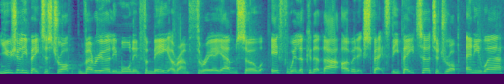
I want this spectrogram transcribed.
Usually betas drop very early morning for me, around 3 a.m. So if we're looking at that, I would expect the beta to drop anywhere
